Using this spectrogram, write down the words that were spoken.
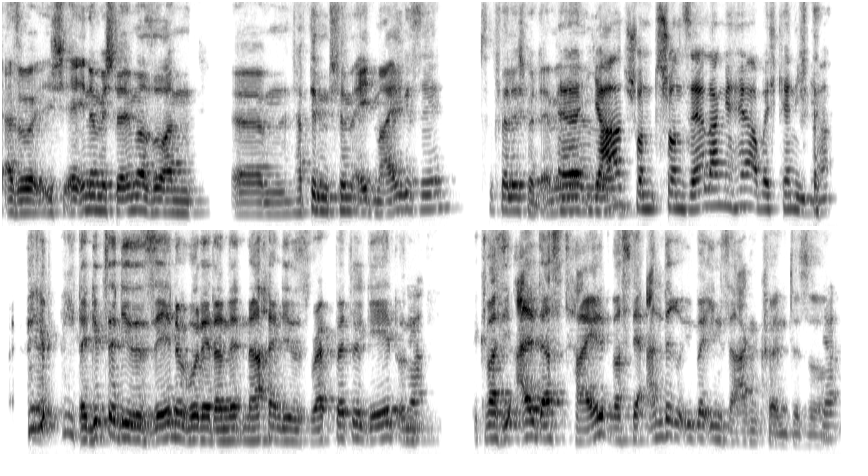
also ich erinnere mich da immer so an, ähm, habt ihr den Film Eight Mile gesehen? Zufällig mit Eminem? Äh, ja, schon, schon sehr lange her, aber ich kenne ihn, ja. da gibt es ja diese Szene, wo der dann nachher in dieses Rap-Battle geht und ja. quasi all das teilt, was der andere über ihn sagen könnte. So. Ja.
